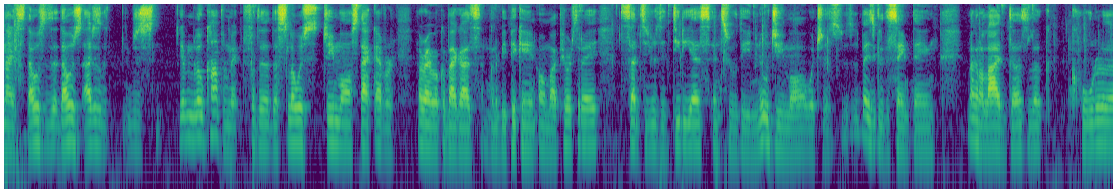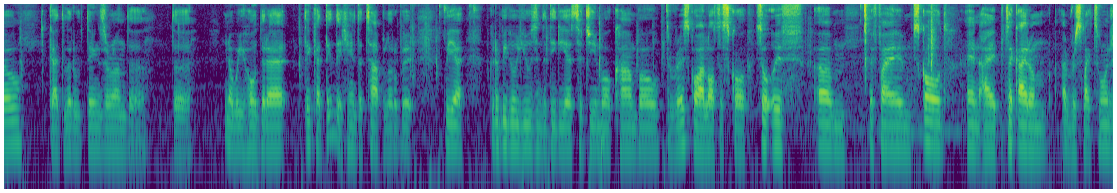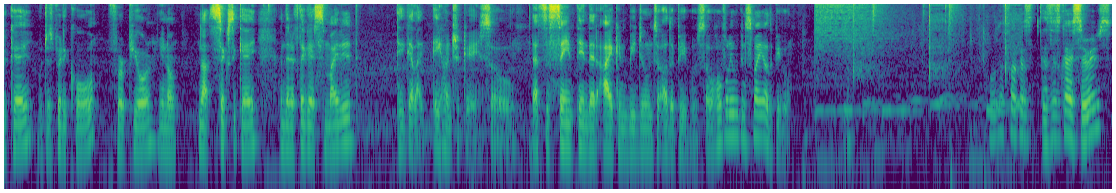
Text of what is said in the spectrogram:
Nice. That was, that was, I just, just give him a little compliment for the, the slowest Gmaul stack ever. Alright, welcome back guys. I'm going to be PKing on my Pure today. Decided to use the DDS into the new Gmaul, which is, is basically the same thing. I'm not going to lie, it does look cooler though. Got little things around the, the you know, where you hold it at. I think, I think they changed the top a little bit. But yeah, I'm going to be go using the DDS to Gmaul combo. The risk, oh I lost the skull. So if, um, if I'm skulled and I protect item, I risk like 200k, which is pretty cool for pure, you know, not 60k. And then if they get smited, they get like 800k. So that's the same thing that I can be doing to other people. So hopefully we can smite other people. What the fuck is, is this guy serious?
